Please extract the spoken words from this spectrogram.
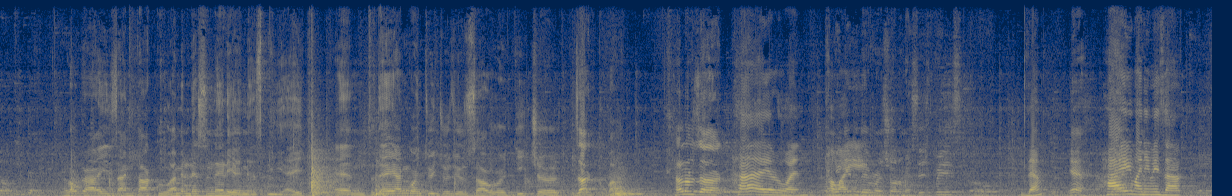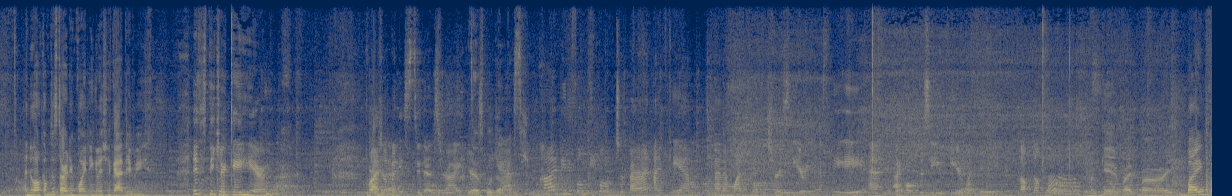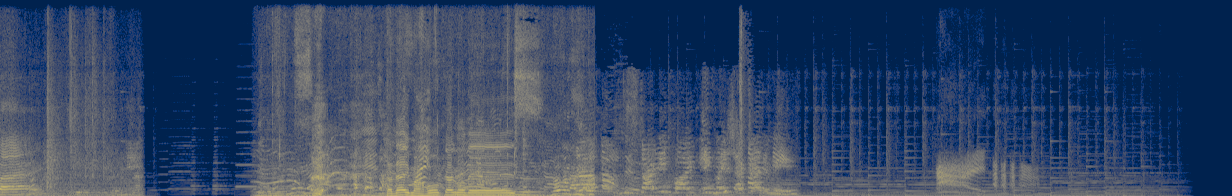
Hello guys, I'm Taku. I'm a lesson area in SPEA and today I'm going to introduce our teacher Zach. Hello Zach. Hi everyone. Can you Kawaii. give them a short message please? Them? Yeah. Hi, my name is Zach. And welcome to Starting Point English Academy. This is Teacher K here for Japanese students, right? Yes, for Japanese. Yes. Hi, beautiful people of Japan. I'm Kim, and I'm one of the teachers here in SPEA, and I hope to see you here one day. Love, love, love. Okay, bye-bye. Bye-bye. Tadaima,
